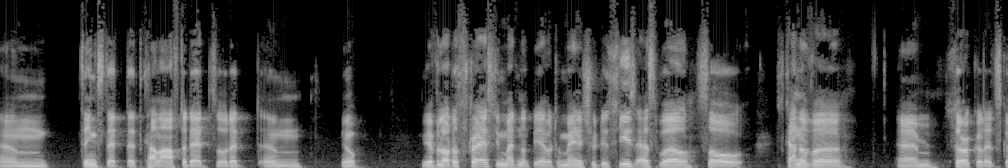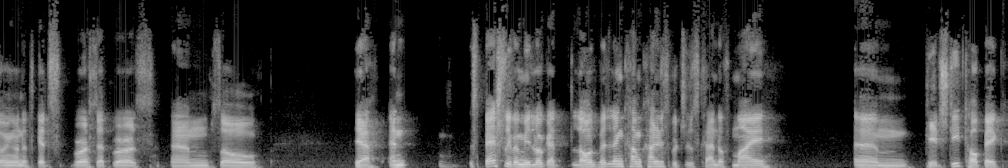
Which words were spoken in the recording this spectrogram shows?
um, things that, that come after that so that um, you know you have a lot of stress you might not be able to manage your disease as well so it's kind of a um, circle that's going on it gets worse and worse um, so yeah and especially when we look at low and middle income countries which is kind of my um, phd topic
